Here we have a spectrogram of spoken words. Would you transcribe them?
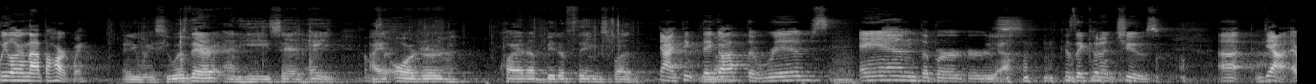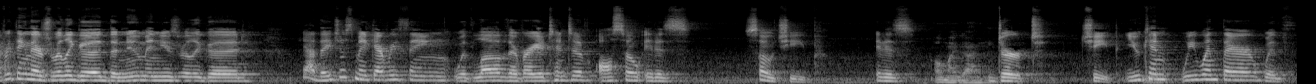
we learned that the hard way. Anyways, he was there and he said, "Hey, I ordered quite a bit of things, but Yeah, I think they Yeah. got the ribs and the burgers Yeah. because they couldn't choose. Uh, yeah, everything there's really good. The new menu's really good. Yeah, they just make everything with love. They're very attentive. Also, it is so cheap. It is oh my god, dirt cheap. You can. We went there with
